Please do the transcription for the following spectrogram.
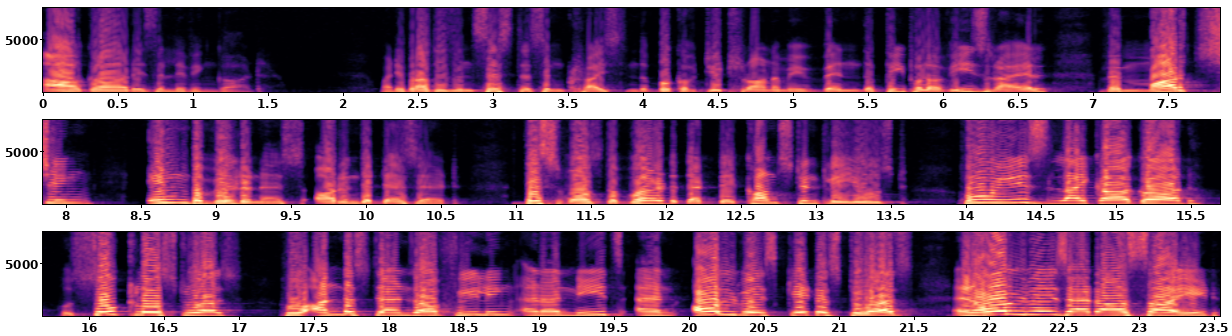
Our God is a living God. My dear brothers and sisters in Christ, in the book of Deuteronomy, when the people of Israel were marching in the wilderness or in the desert, this was the word that they constantly used. Who is like our God, who's so close to us, who understands our feeling and our needs and always caters to us and always at our side,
